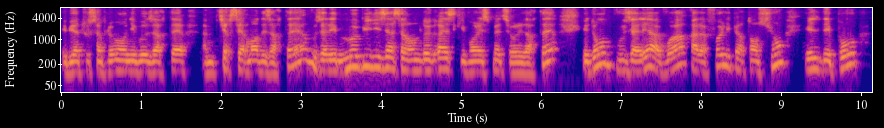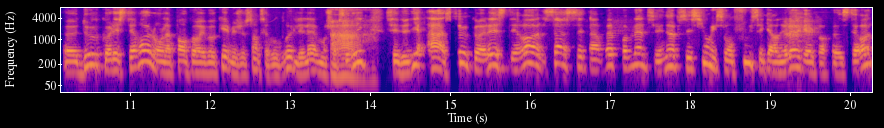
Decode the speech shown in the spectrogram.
eh bien, tout simplement au niveau des artères, un petit resserrement des artères. Vous allez mobiliser un certain nombre de graisses qui vont aller se mettre sur les artères. Et donc, vous allez avoir à la fois l'hypertension et le dépôt de cholestérol. On ne l'a pas encore évoqué, mais je sens que ça vous brûle les lèvres, mon cher ah. Cédric. C'est de dire, ah, ce cholestérol, ça, c'est un vrai problème. C'est une obsession. Ils sont fous, ces cardiologues, avec leur cholestérol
